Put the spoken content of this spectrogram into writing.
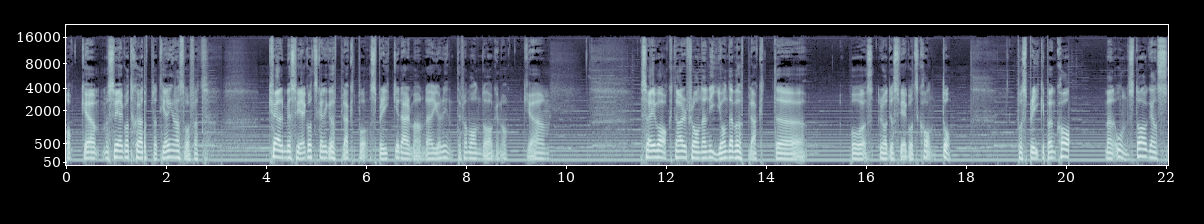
Och eh, Svegot sköt uppdateringarna så för att kväll med Svegot ska ligga upplagt på Spreaker där man det gör inte från måndagen och eh, Sverige vaknar från den nionde var upplagt eh, på Radio Svegots konto. På Spreaker.com men onsdagens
